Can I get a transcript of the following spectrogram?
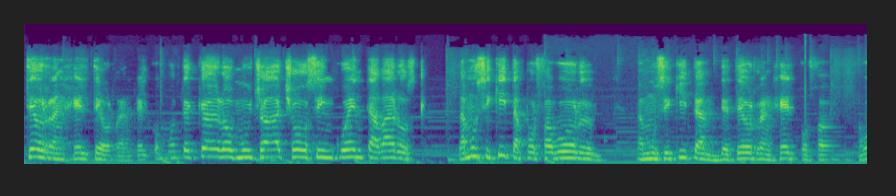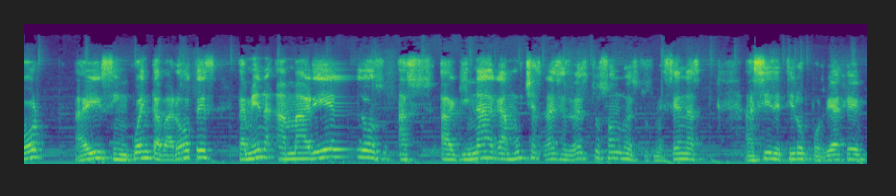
Teo Rangel, Teo Rangel, como te quiero, muchacho, 50 varos. La musiquita, por favor, la musiquita de Teo Rangel, por favor. Ahí 50 barotes. También a Marielos Aguinaga, muchas gracias. Estos son nuestros mecenas, así de tiro por viaje.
